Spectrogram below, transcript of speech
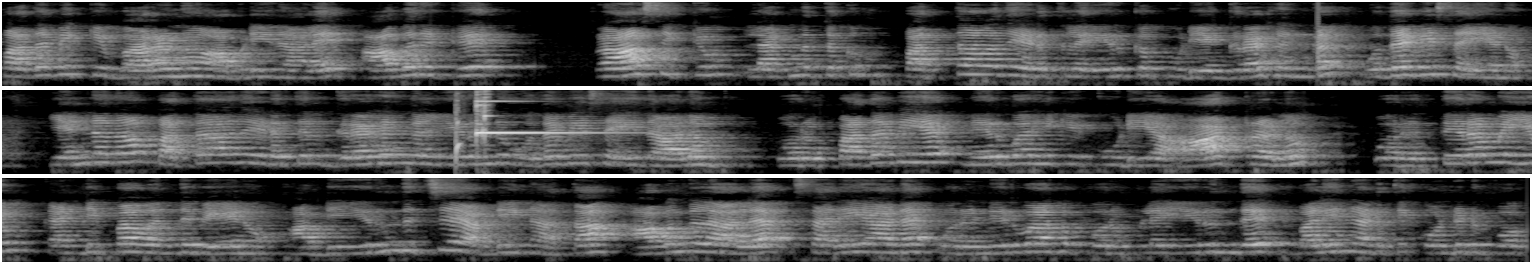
பதவிக்கு வரணும் அப்படின்னாலே அவருக்கு ராசிக்கும் லக்னத்துக்கும் பத்தாவது இடத்துல இருக்கக்கூடிய கிரகங்கள் உதவி செய்யணும். என்னதான் பத்தாவது இடத்தில் கிரகங்கள் இருந்து உதவி செய்தாலும் பதவியை நிர்வகிக்கக்கூடிய ஆற்றலும் ஒரு திறமையும் கண்டிப்பாக வந்து வேணும். அப்படி இருந்துச்சு அப்படின்னா தான் அவங்களால சரியான ஒரு நிர்வாக பொறுப்பில் இருந்து வழி நடத்தி கொண்டுட்டு போக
